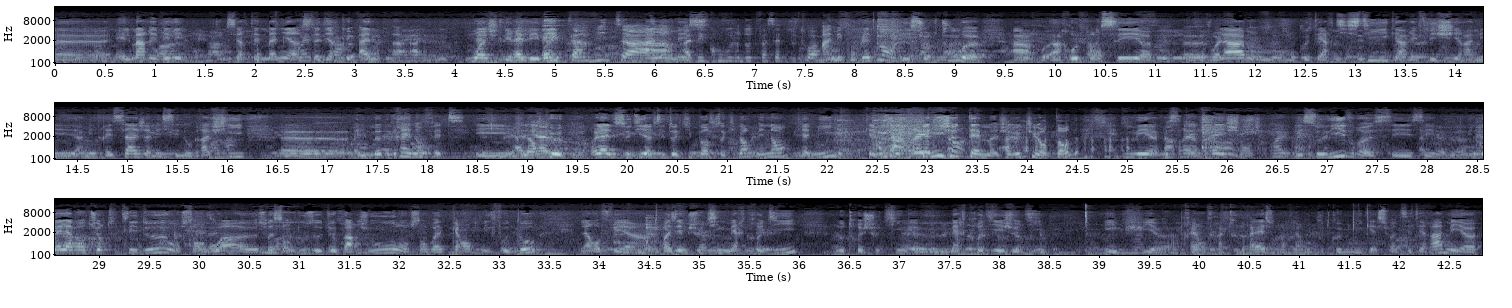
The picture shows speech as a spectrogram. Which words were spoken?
euh, elle m'a révélé d'une certaine manière. C'est-à-dire que à- à- moi, je l'ai Elle, révélée. elle t'invite à, Ah à découvrir d'autres facettes de toi. Ah mais complètement et surtout euh, à, repenser euh, voilà mon, côté artistique, à réfléchir à mes, dressages, à mes scénographies. Elle m'upgrade en fait. Et alors que voilà, elle se dit ah, c'est toi qui portes, c'est toi qui portes, mais non Camille, Camille, Camille, je t'aime, je veux que tu l'entendes. Mais, mais c'est un vrai échange. Et ce livre, c'est c'est une belle aventure toutes les deux. On s'envoie euh, 72 audios par jour, on s'envoie 40 000 photos. Là, on fait un troisième shooting mercredi, l'autre shooting euh, mercredi et jeudi. Et puis euh, après, on fera tout le reste, on va faire beaucoup de communication, etc. Euh,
